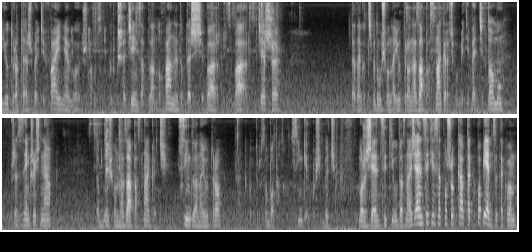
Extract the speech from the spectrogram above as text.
Jutro też będzie fajnie, bo już mam grubszy dzień zaplanowany, to też się bardzo, bardzo cieszę. Dlatego też będę musiał na jutro na zapas nagrać, bo mnie nie będzie w domu przez większość dnia. To będę musiał na zapas nagrać singla na jutro. Tak, bo jutro sobota to singiel musi być. Może się NCT uda znaleźć. NCT se poszukam tak pomiędzy, tak wam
